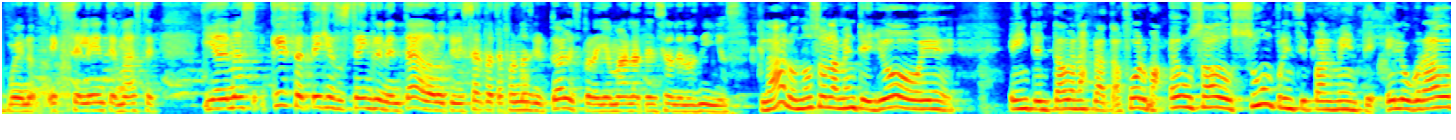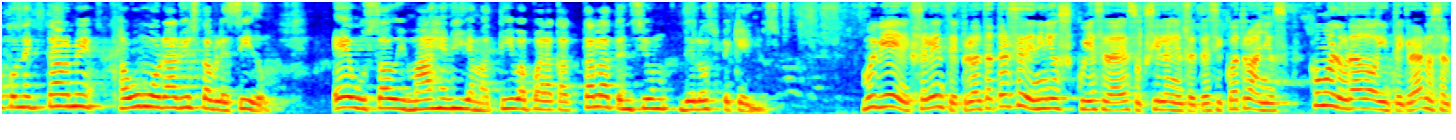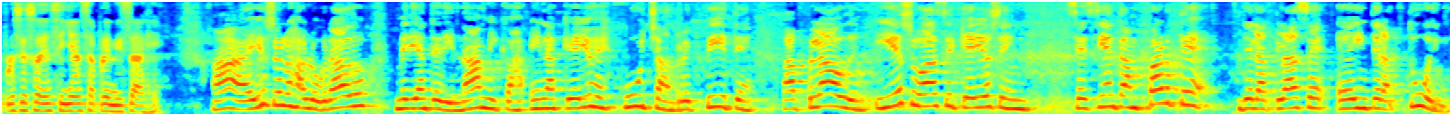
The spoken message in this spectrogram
Bueno, excelente, máster. Y además, ¿qué estrategias usted ha implementado al utilizar plataformas virtuales para llamar la atención de los niños? Claro, no solamente yo he, he intentado en las plataformas, he usado Zoom principalmente, he logrado conectarme a un horario establecido, he usado imágenes llamativas para captar la atención de los pequeños. Muy bien, excelente. Pero al tratarse de niños cuyas edades oscilan entre 3 y 4 años, ¿cómo ha logrado integrarlos al proceso de enseñanza-aprendizaje? Ah, ellos se los ha logrado mediante dinámicas en las que ellos escuchan, repiten, aplauden y eso hace que ellos se, se sientan parte de la clase e interactúen.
